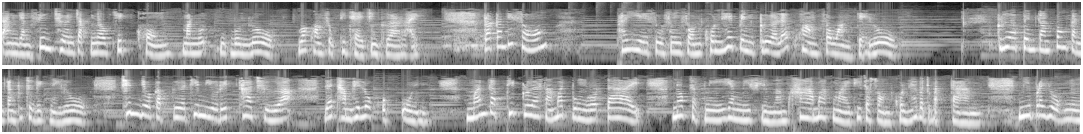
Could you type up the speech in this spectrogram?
ต่างอย่างสิ้นเชิงจากแนวคิดของมนุษย์บนโลกว่าความสุขที่แท้จริงคืออะไร ประการที่สองพระเยซูทรงสอนคนให้เป็นเกลือและความสว่างแก่โลก เกลือเป็นการป้องกันการทุจริตในโลก เช่นเดียวกับเกลือที่มีฤทธิ์ฆ่าเชื้อ และทำให้โลกอบอุ่น เหมือนกับที่เกลือสามารถปรุงรสได้ นอกจากนี้ยังมีสิ่งล้ำค่ามากมายที่จะสอนคนให้ปฏิบัติตาม มีประโยคหนึ่ง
